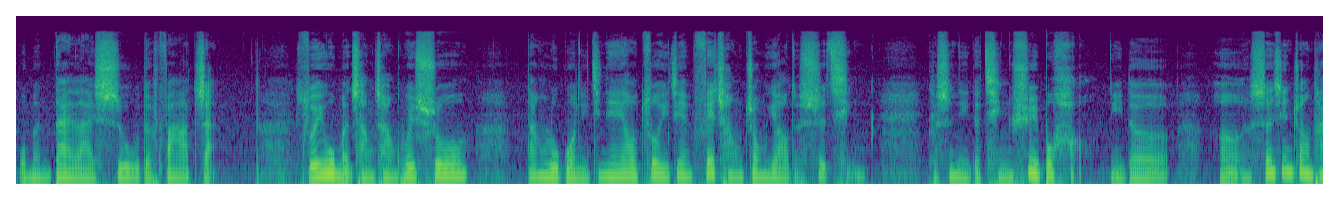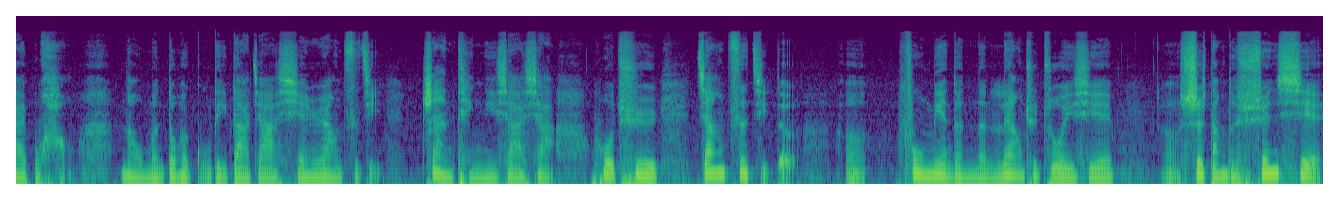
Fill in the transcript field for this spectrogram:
我们带来事物的发展。所以我们常常会说。当如果你今天要做一件非常重要的事情，可是你的情绪不好，你的呃身心状态不好，那我们都会鼓励大家先让自己暂停一下下，或去将自己的呃负面的能量去做一些呃适当的宣泄，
